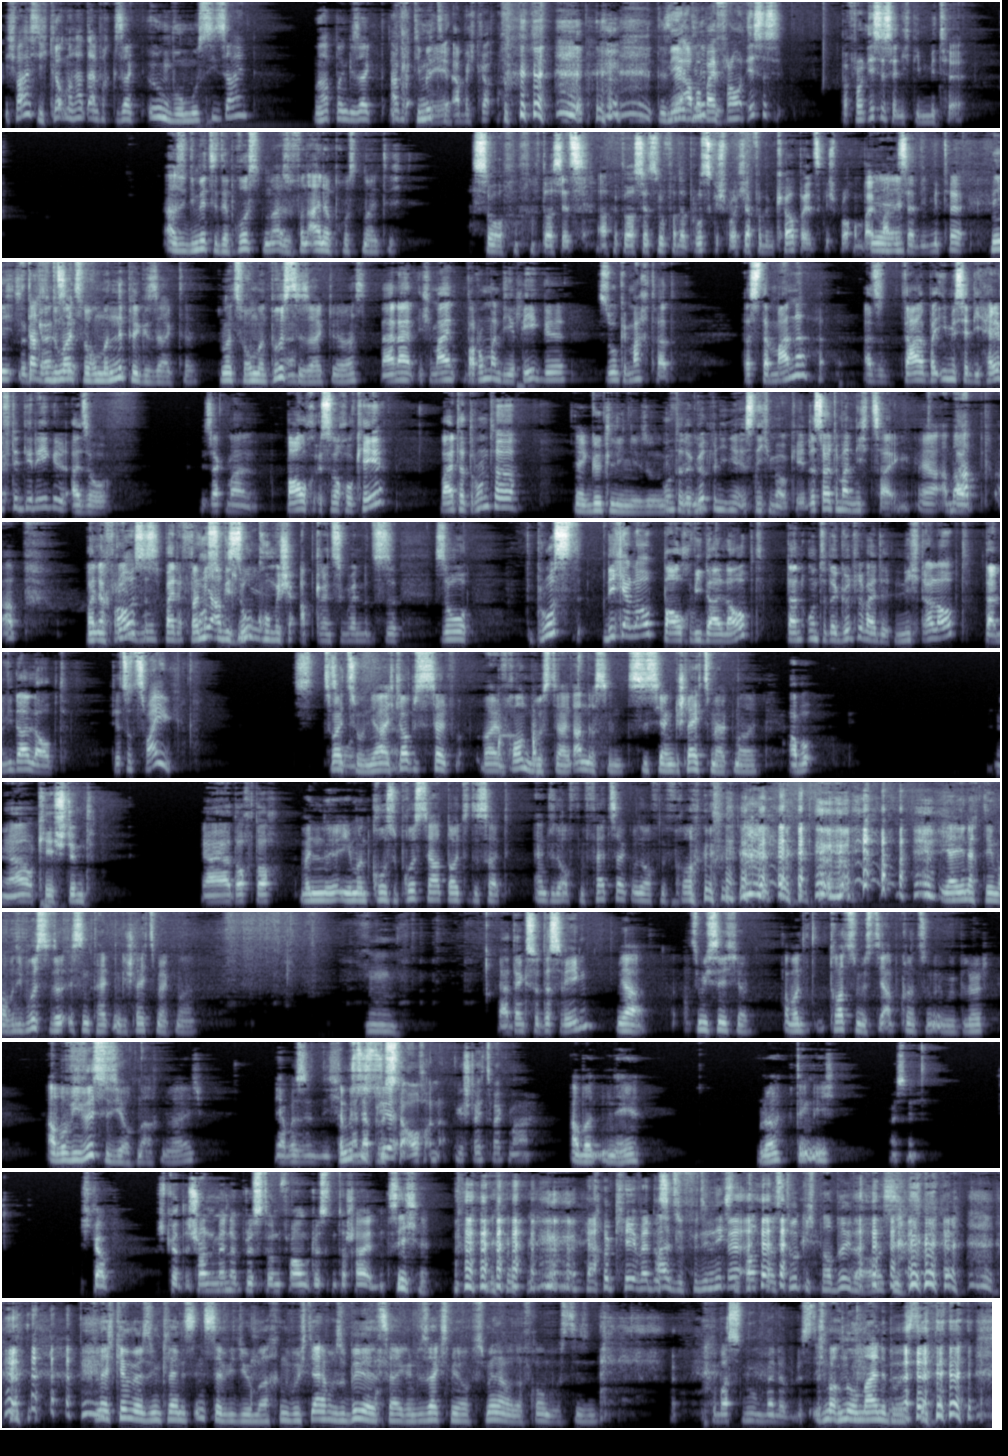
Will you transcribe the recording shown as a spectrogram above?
Ich weiß nicht, ich glaube, man hat einfach gesagt, irgendwo muss sie sein. Und hat man gesagt, einfach die Mitte. Nee, aber ich glaube. Nee, halt aber bei. Frauen ist es. Bei Frauen ist es ja nicht die Mitte. Also die Mitte der Brust, also von einer Brust meinte ich. So, du hast jetzt, ach, du hast jetzt nur von der Brust gesprochen. Ich habe von dem Körper jetzt gesprochen. Beim Ja. Mann ist ja die Mitte. Nee, ich So dachte, du meinst, warum man Nippel gesagt hat. Du meinst, warum man Brüste sagt, oder was? Nein, nein, ich meine, warum man die Regel so gemacht hat. Dass der Mann, also da bei ihm ist ja die Hälfte die Regel, also, wie sagt man, Bauch ist noch okay, weiter drunter, Der Gürtellinie so. unter der ungefähr, Gürtellinie ist nicht mehr okay. Das sollte man nicht zeigen. ne? Ja, aber Bei- ab, ab. Bei der nachdem, Frau ist es, bei der Frau sowieso komische Abgrenzung, wenn du so, Brust nicht erlaubt, Bauch wieder erlaubt, dann unter der Gürtelweite nicht erlaubt, dann wieder erlaubt. Die hat so zwei. Zwei Zonen, ja. Ich glaube, es ist halt, weil Frauenbrüste halt anders sind. Das ist ja ein Geschlechtsmerkmal. Aber. Ja, okay, stimmt. Ja, ja, doch, doch. Wenn äh, jemand große Brüste hat, deutet es halt entweder auf einen Fettsack oder auf eine Frau. ja, je nachdem, aber die Brüste sind halt ein Geschlechtsmerkmal. Hm. Ja, denkst du deswegen? Ja, ziemlich sicher. Aber trotzdem ist die Abgrenzung irgendwie blöd. Aber wie willst du sie auch machen, weißt Ja, aber sind nicht Da müsstest du Männerbrüste ja- auch ein Geschlechtsmerkmal? Aber nee. Oder? Denk nicht. Weiß nicht. Ich glaube, ich könnte schon Männerbrüste und Frauenbrüste unterscheiden. Sicher. ja, okay, wenn du Also für den nächsten Podcast drucke ich ein paar Bilder aus. Vielleicht können wir so ein kleines Insta-Video machen, wo ich dir einfach so Bilder zeige und du sagst mir, ob es Männer- oder Frauenbrüste sind. du machst nur Männerbrüste. Ich mache nur meine Brüste.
